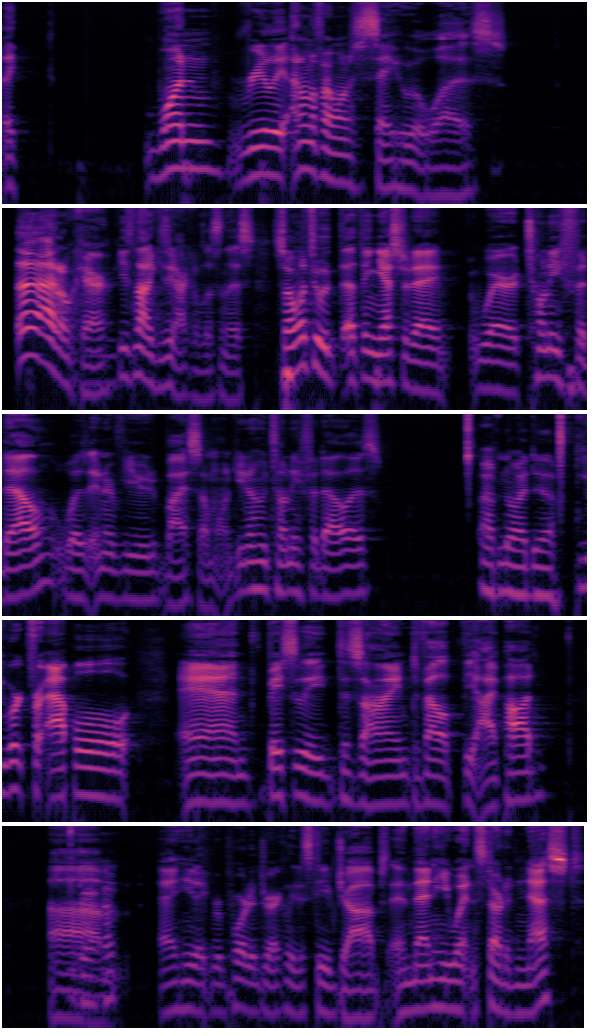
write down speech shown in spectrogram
like one really I don't know if I want to say who it was. Eh, I don't care. He's not he's not going to listen to this. So I went to a, a thing yesterday where Tony Fadell was interviewed by someone. Do you know who Tony Fadell is? I have no idea. he worked for Apple and basically designed, developed the iPod. Um, Okay. And he like reported directly to Steve Jobs, and then he went and started Nest,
